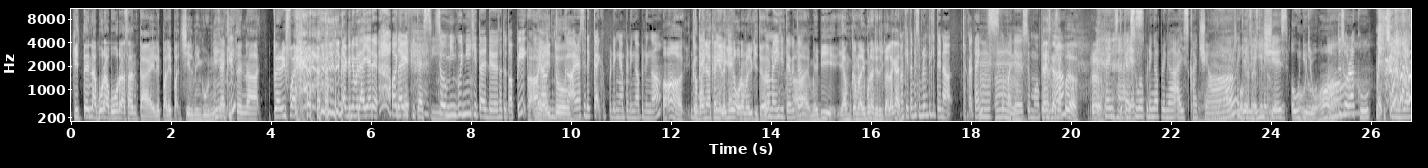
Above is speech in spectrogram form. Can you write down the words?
Kita nak borak-borak santai Lepak-lepak chill minggu ni. Exactly. Kita nak clarify Nak kena belayar dia okay. Klarifikasi. So minggu ni kita ada satu topik ah, Yang iaitu- juga I rasa dekat ke- dengan pendengar-pendengar ah, kebanyakan lagi dekat. orang Melayu kita. Orang Melayu kita, betul. Ah, maybe yang bukan Melayu pun ada juga lah kan. Okay tapi sebelum tu kita nak cakap thanks Hmm, hmm. kepada semua Thanks kat pendengar siapa? Re. Thanks Ha, dekat yes. semua pendengar-pendengar Ais Kacang Oh, The yes. delicious Audio. audio. Itu suara aku Actually yang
